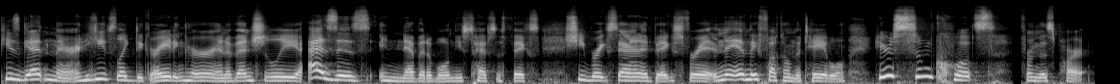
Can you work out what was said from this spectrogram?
He's getting there. And he keeps like degrading her. And eventually, as is inevitable in these types of fix, she breaks down and begs for it. And they, and they fuck on the table. Here's some quotes from this part.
